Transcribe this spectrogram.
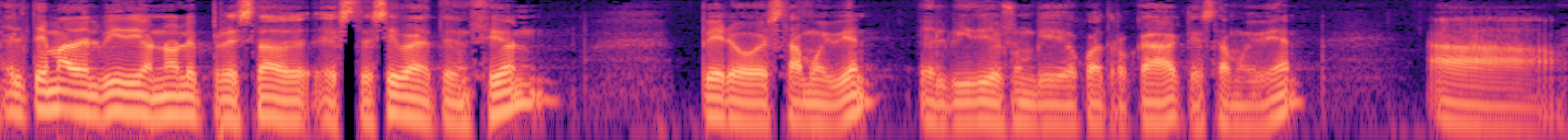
El tema del vídeo no le he prestado excesiva atención, pero está muy bien. El vídeo es un vídeo 4K que está muy bien. A,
